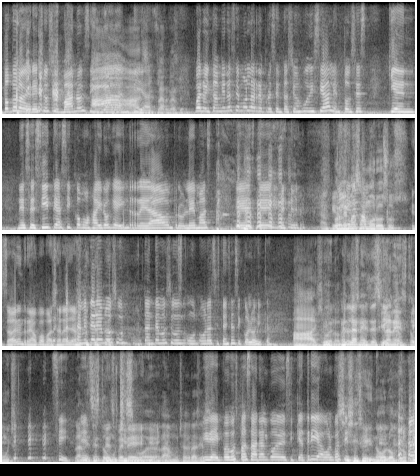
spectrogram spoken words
todos los derechos humanos y Ah, garantías. ah, sí, claro, claro. Bueno, y también hacemos la representación judicial, entonces quien necesite, así como Jairo Gay, enredado en problemas, este, Problemas tenemos- amorosos. Estaba enredado para pasar allá. También tenemos, un, también tenemos un- un- una asistencia psicológica. Ay, qué bueno. La Sí, Sí, la necesito mucho. Sí. La necesito Después muchísimo, de- de verdad. Muchas gracias. Y de ahí podemos pasar algo de psiquiatría o algo así. Sí, sí, Sí, no, lo, lo que,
